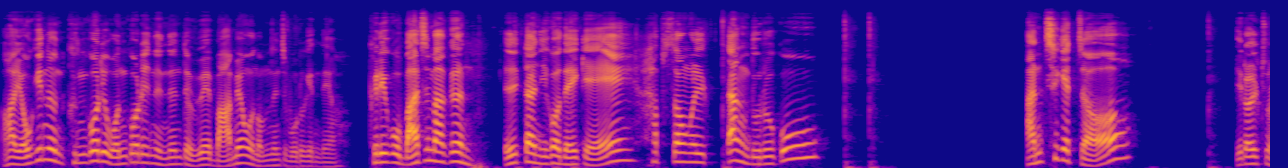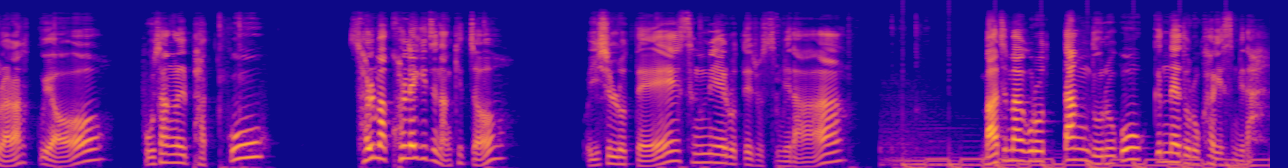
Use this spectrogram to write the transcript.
아 여기는 근거리 원거리는 있는데 왜 마명은 없는지 모르겠네요. 그리고 마지막은 일단 이거 4개 합성을 딱 누르고 안 치겠죠? 이럴 줄 알았고요. 보상을 받고 설마 컬렉이진 않겠죠? 이실 롯데 승리의 롯데 좋습니다. 마지막으로 딱 누르고 끝내도록 하겠습니다.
